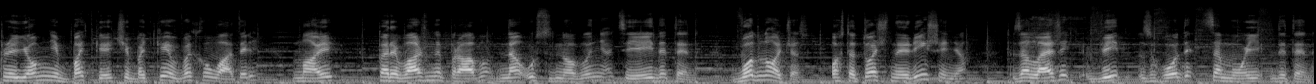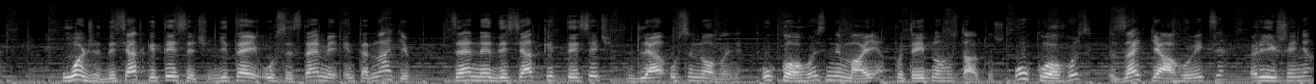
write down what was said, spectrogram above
прийомні батьки чи батьки-вихователі мають переважне право на усиновлення цієї дитини. Водночас, остаточне рішення залежить від згоди самої дитини. Отже, десятки тисяч дітей у системі інтернатів це не десятки тисяч для усиновлення. У когось немає потрібного статусу, у когось затягується рішення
